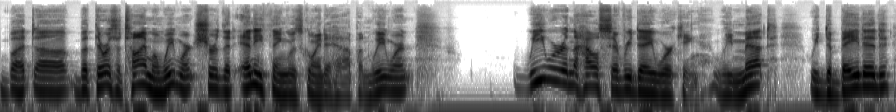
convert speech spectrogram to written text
But uh, but there was a time when we weren't sure that anything was going to happen. We weren't. We were in the House every day working. We met, we debated,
